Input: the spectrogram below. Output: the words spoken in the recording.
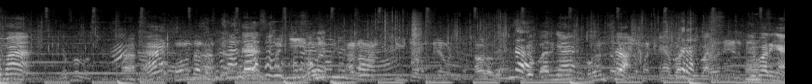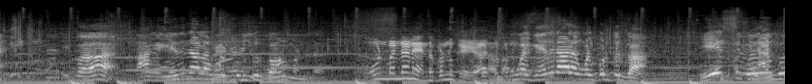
சந்தோஷமா? இங்க பாருங்க ஒரு நிமிஷம். பாருங்க இப்போ நாங்க எதனால உங்களுக்கு கொடுத்துருக்கோம்? ஃபோன் பண்ணானே இந்த பொண்ணுக்கு. உங்களுக்கு எதனால உங்களுக்கு கொடுத்துருக்கோம்? இயேசுவின் அன்பு.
